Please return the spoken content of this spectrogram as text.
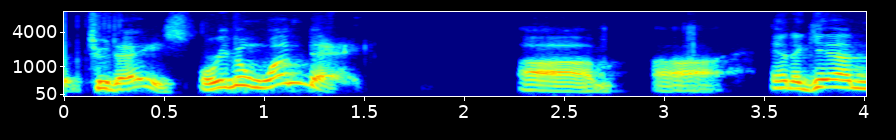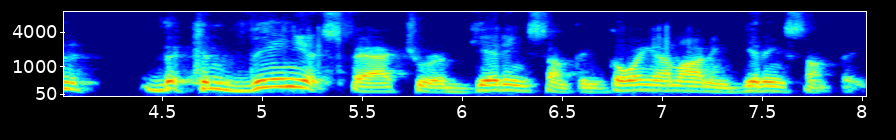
a two days or even one day. Um, uh, and again, the convenience factor of getting something, going online and getting something,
